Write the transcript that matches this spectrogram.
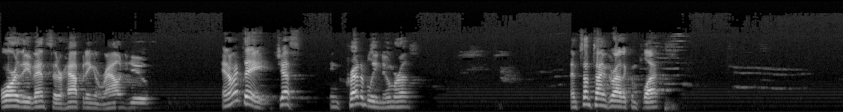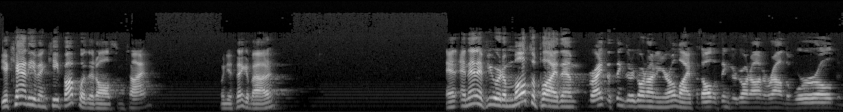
or the events that are happening around you. And aren't they just incredibly numerous? and sometimes rather complex. You can't even keep up with it all sometimes when you think about it. And, and then if you were to multiply them, right, the things that are going on in your own life with all the things that are going on around the world, and,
